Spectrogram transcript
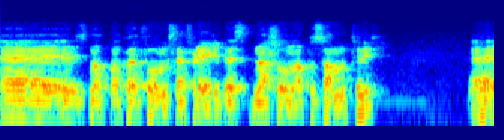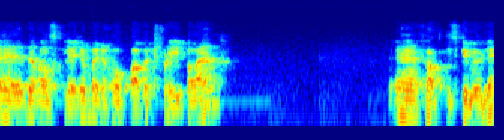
eh, sånn at man kan få med seg flere destinasjoner på samme tur. Det er vanskeligere å bare hoppe av et fly på veien. Faktisk umulig.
